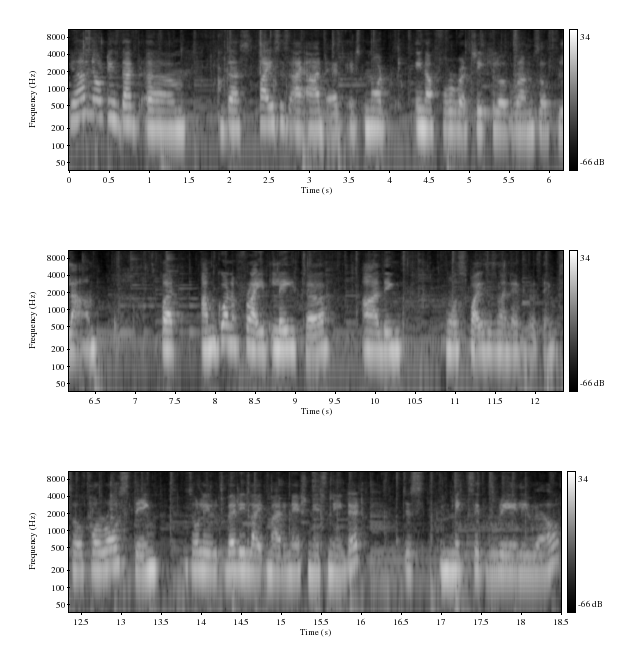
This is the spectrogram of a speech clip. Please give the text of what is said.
You have noticed that um, the spices I added, it's not enough for 3 kilograms of lamb, but I'm gonna fry it later, adding more spices and everything. So for roasting, it's only very light marination is needed. Just mix it really well.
